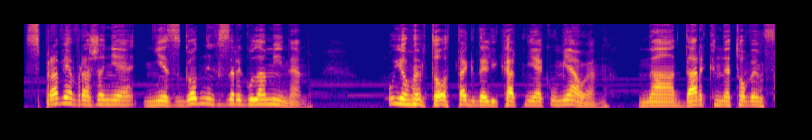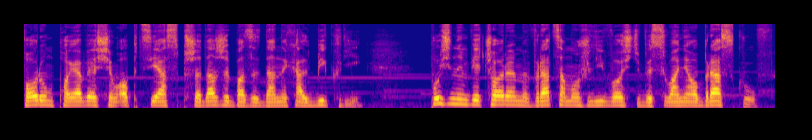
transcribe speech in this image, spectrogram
sprawia wrażenie niezgodnych z regulaminem. Ująłem to tak delikatnie jak umiałem. Na darknetowym forum pojawia się opcja sprzedaży bazy danych Albikli. Późnym wieczorem wraca możliwość wysyłania obrazków.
